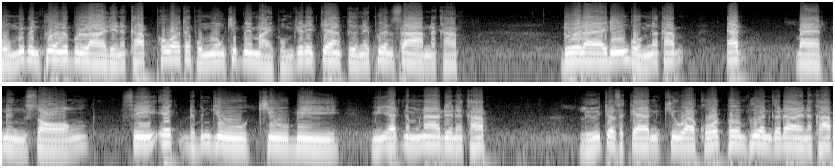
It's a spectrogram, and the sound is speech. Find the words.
ผมไม่เป็นเพื่อนไว้บนไลน์เลยนะครับ เพราะว่าถ้าผมลงคลิปใหม่ๆ ผมจะได้แจ้งเตือนให้เพื่อนทราบนะครับ โดยไลน์ ID ของผมนะครับ 812 cxwqb มีแอดนำหน้าด้วยนะครับ หรือจะสแกน QR code เพิ่มเพื่อนก็ได้นะครับ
